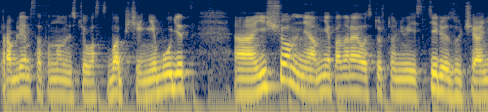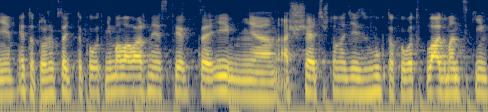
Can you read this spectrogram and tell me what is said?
проблем с автономностью у вас вообще не будет. А, Еще мне понравилось то, что у него есть стереозвучание. Это тоже, кстати, такой вот немаловажный аспект. И ощущается, что, надеюсь, звук такой вот флагманский.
